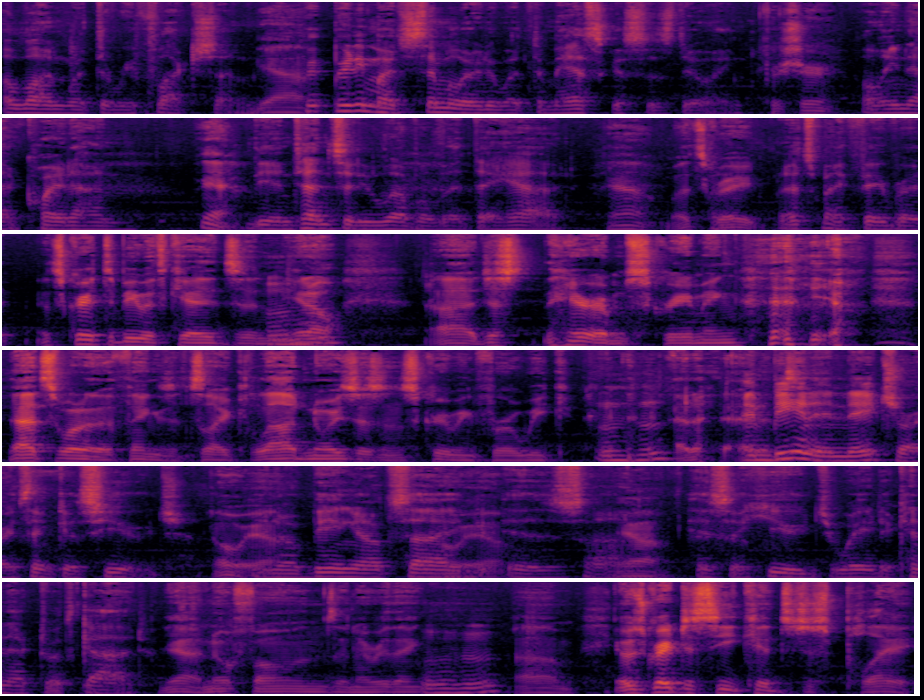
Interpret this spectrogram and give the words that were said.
along with the reflection. Yeah. P- pretty much similar to what Damascus is doing, For sure. only not quite on Yeah. the intensity level that they had. Yeah. That's great. That's my favorite. It's great to be with kids and, you know, uh, just hear them screaming. yeah. That's one of the things. It's like loud noises and screaming for a week. At a- at And being in nature, I think, is huge. Oh, yeah. You know, being outside Oh, yeah. is um, Yeah. is a huge way to connect with God. yeah, no phones and everything. Mm-hmm. Um, it was great to see kids just play.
